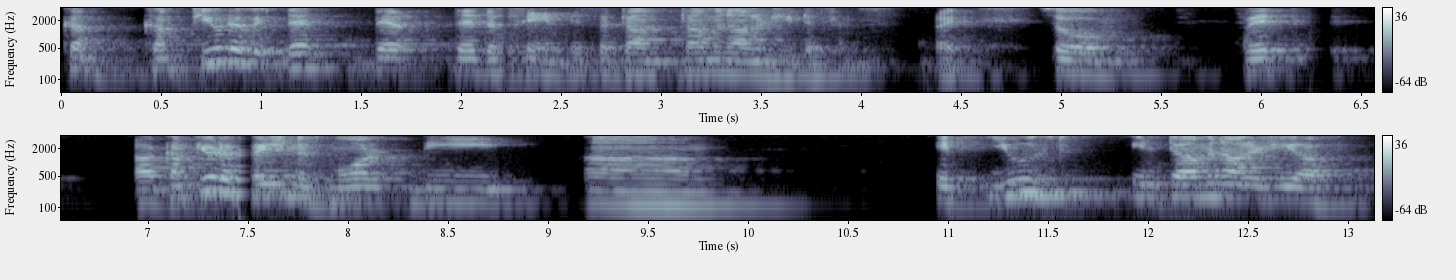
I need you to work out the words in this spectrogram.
com computer, they're, they're, they're the same. It's a term terminology difference, right? So with uh, computer vision is more the um, it's used in terminology of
